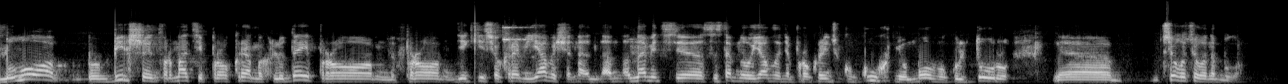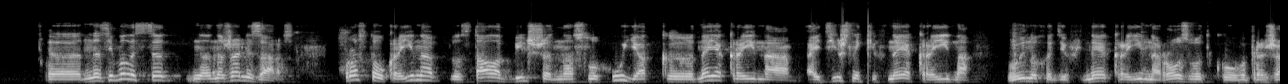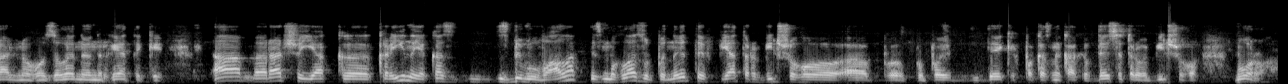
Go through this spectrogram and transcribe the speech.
Було більше інформації про окремих людей, про, про якісь окремі явища, на- на- навіть е, системне уявлення про українську кухню, мову, культуру. Е, Всього цього не було. Е, Не з'явилося це, на жаль, і зараз. Просто Україна стала більше на слуху, як не як країна айтішників, не як країна винаходів, не країна розвитку випереджального зеленої енергетики, а радше як е, країна, яка здивувала і змогла зупинити в п'ятеро більшого е, по, деяких показниках в десятеро більшого ворога.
